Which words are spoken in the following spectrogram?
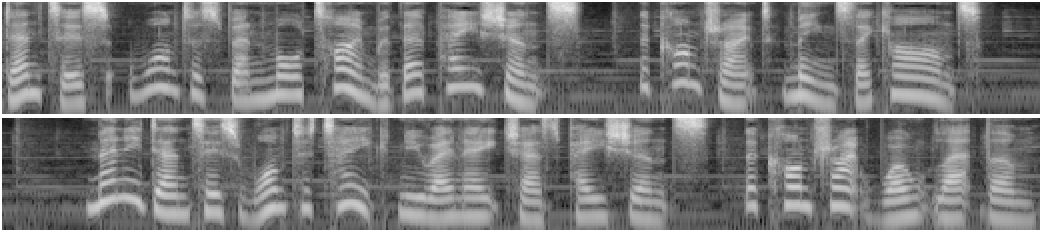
Dentists want to spend more time with their patients. The contract means they can't. Many dentists want to take new NHS patients. The contract won't let them.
